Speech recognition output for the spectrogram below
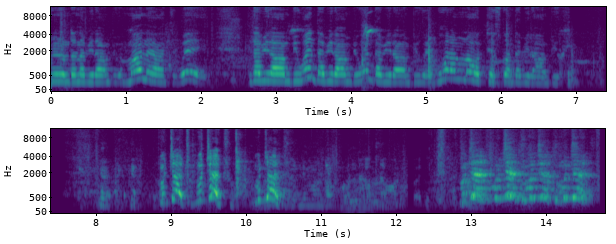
Ibintu ndanabirambiwe. Mana yanjye we. Ndabirambiwe ndabirambiwe ndabirambiwe. Guhora notezwa ndabirambiwe. Mukecuru mukecuru mukecuru mukecuru mukecuru mukecuru mukecuru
